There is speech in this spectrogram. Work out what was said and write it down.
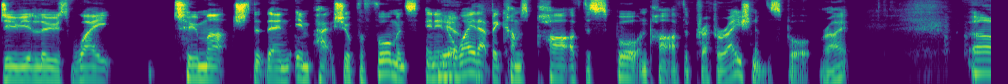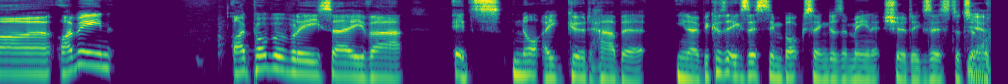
do you lose weight too much that then impacts your performance. And in yeah. a way, that becomes part of the sport and part of the preparation of the sport, right? Uh, I mean, I'd probably say that it's not a good habit. You know, because it exists in boxing doesn't mean it should exist at yeah. all.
